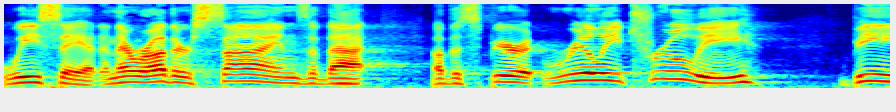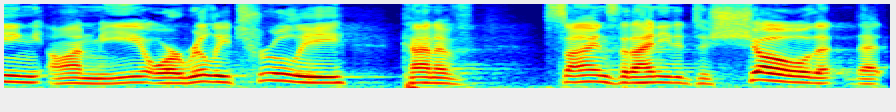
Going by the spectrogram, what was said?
we say it. And there were other signs of that, of the Spirit really, truly being on me, or really, truly kind of signs that I needed to show that, that,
